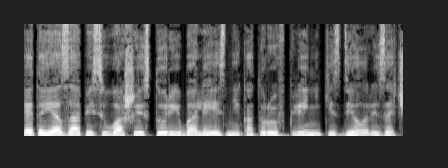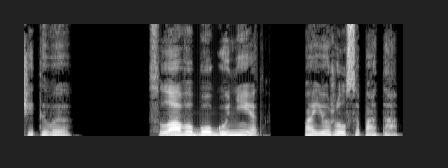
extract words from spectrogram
Это я запись в вашей истории болезни, которую в клинике сделали, зачитываю». «Слава богу, нет», поежился Потап.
